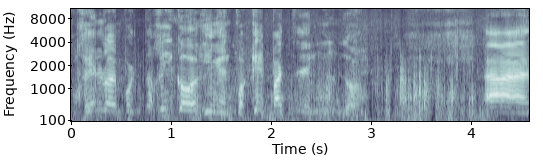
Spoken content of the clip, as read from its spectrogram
cogiendo en Puerto Rico y en cualquier parte del mundo. Ah,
